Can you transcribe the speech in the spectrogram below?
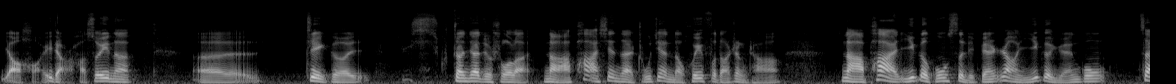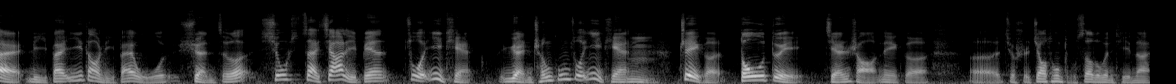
要好一点哈。所以呢，呃，这个专家就说了，哪怕现在逐渐的恢复到正常。哪怕一个公司里边让一个员工在礼拜一到礼拜五选择休在家里边做一天远程工作一天，嗯，这个都对减少那个呃，就是交通堵塞的问题呢，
